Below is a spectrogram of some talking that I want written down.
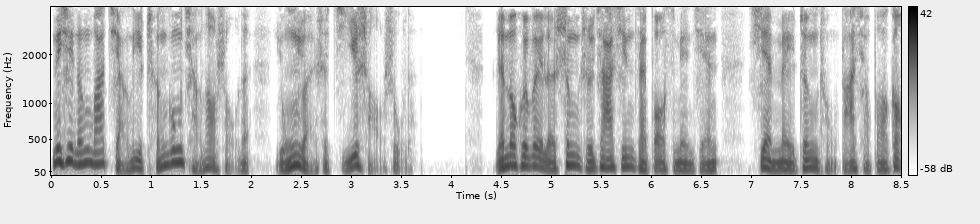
那些能把奖励成功抢到手的，永远是极少数的。人们会为了升职加薪，在 boss 面前献媚争宠、打小报告；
